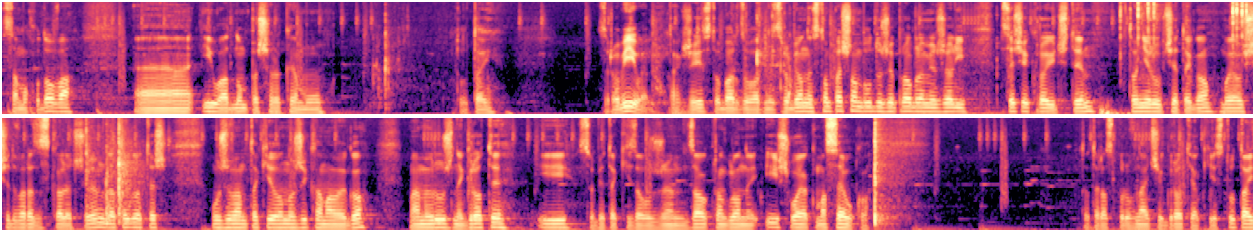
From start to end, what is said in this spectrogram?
samochodowa e, i ładną peszelkę mu tutaj zrobiłem. Także jest to bardzo ładnie zrobione. Z tą peszą był duży problem, jeżeli chcecie kroić tym, to nie róbcie tego, bo ja już się dwa razy skaleczyłem, dlatego też używam takiego nożyka małego. Mamy różne groty i sobie taki założyłem zaokrąglony i szło jak masełko. To teraz porównajcie grot jaki jest tutaj.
